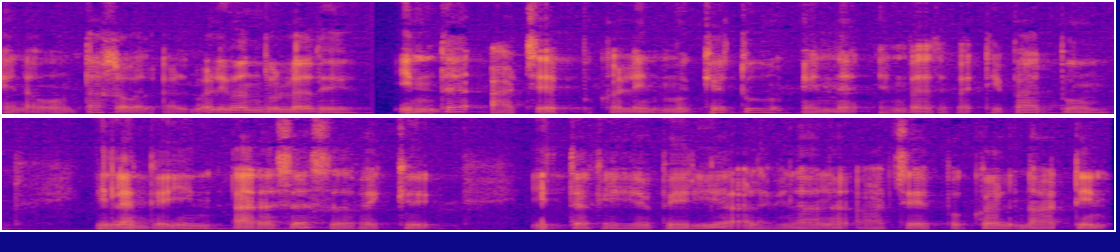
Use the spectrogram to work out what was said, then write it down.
எனவும் தகவல்கள் வெளிவந்துள்ளது. இந்த ஆட்சேர்ப்புகளின் முக்கியத்துவம் என்ன என்பது பற்றி பார்ப்போம். இலங்கையின் அரச சேவைக்கு இத்தகைய பெரிய அளவிலான ஆட்சேர்ப்புகள் நாட்டின்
